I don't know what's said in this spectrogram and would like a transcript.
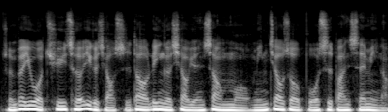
准备与我驱车一个小时到另一个校园上某名教授博士班 Seminar。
